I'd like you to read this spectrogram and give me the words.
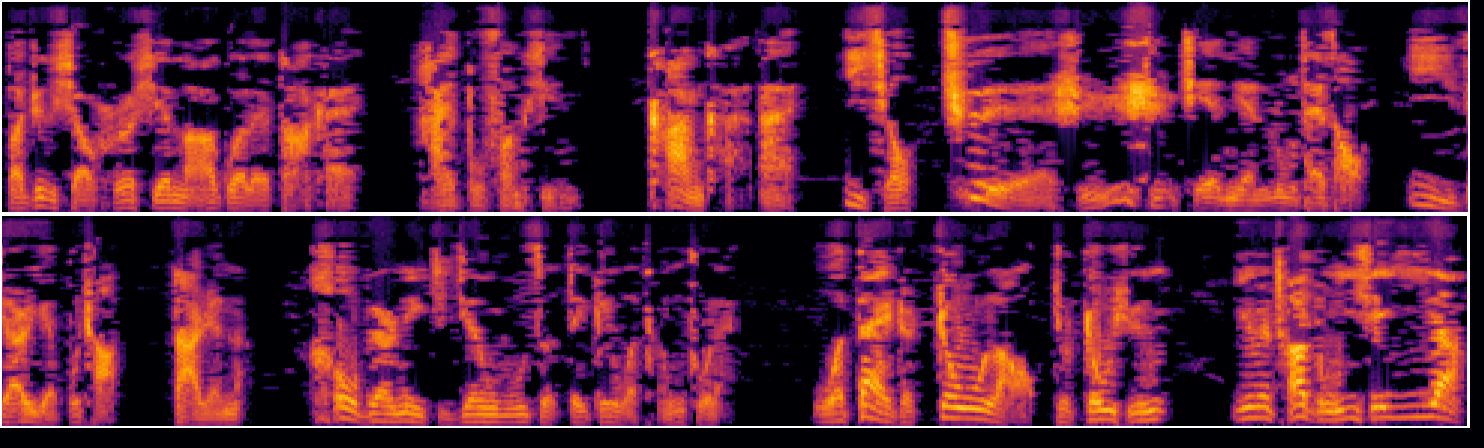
把这个小盒先拿过来打开，还不放心，看看，哎。一瞧，确实是千年鹿胎草，一点也不差。大人呢，后边那几间屋子得给我腾出来。我带着周老，就周巡，因为他懂一些医呀。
